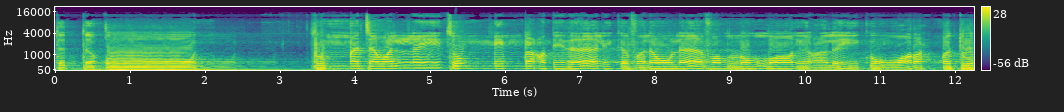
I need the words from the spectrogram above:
تتقون. ثم توليتم من بعد ذلك فلولا فضل الله عليكم ورحمته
